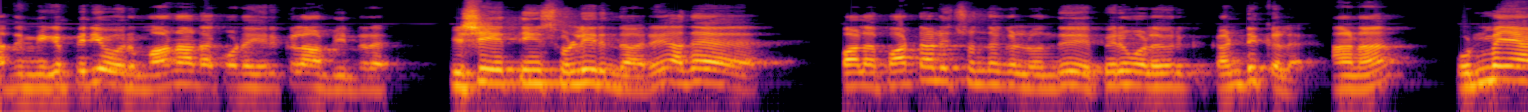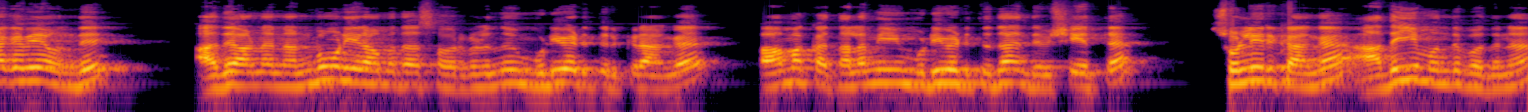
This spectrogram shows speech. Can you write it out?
அது மிகப்பெரிய ஒரு மாநாடா கூட இருக்கலாம் அப்படின்ற விஷயத்தையும் சொல்லியிருந்தாரு. அத பல பாட்டாளி சொந்தங்கள் வந்து பெருமளவிற்கு கண்டுக்கல. ஆனா உண்மையாகவே வந்து அது அண்ணன் அன்புமணி ராமதாஸ் அவர்கள் வந்து முடிவெடுத்திருக்கிறாங்க. பாமக தலைமையும் முடிவெடுத்து தான் இந்த விஷயத்த சொல்லியிருக்காங்க. அதையும் வந்து பாத்தீங்கன்னா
